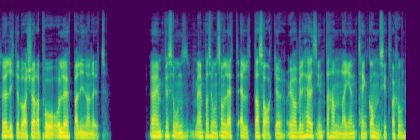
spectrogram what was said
Så det är lika bra att köra på och löpa linan ut. Jag är en person, en person som lätt ältar saker och jag vill helst inte hamna i en tänk om situation.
